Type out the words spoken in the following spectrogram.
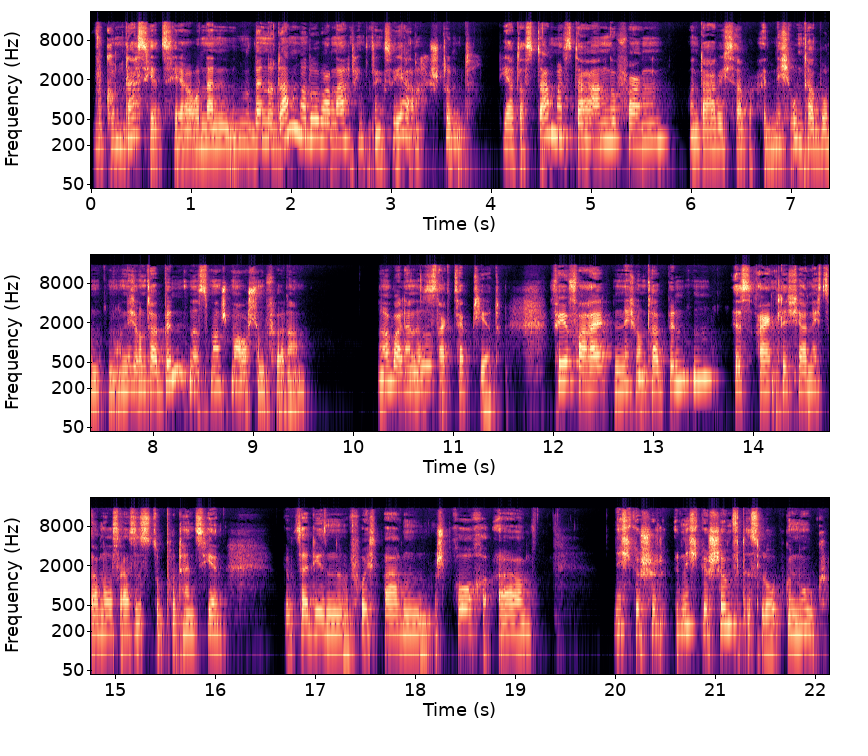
Wo kommt das jetzt her? Und dann, wenn du dann mal drüber nachdenkst, denkst du, ja, stimmt. Die hat das damals da angefangen und da habe ich es aber nicht unterbunden. Und nicht unterbinden ist manchmal auch schon fördern. Ne, weil dann ist es akzeptiert. Fehlverhalten nicht unterbinden ist eigentlich ja nichts anderes, als es zu potenzieren. Gibt es ja diesen furchtbaren Spruch, äh, nicht, geschimpft, nicht geschimpft ist Lob genug.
